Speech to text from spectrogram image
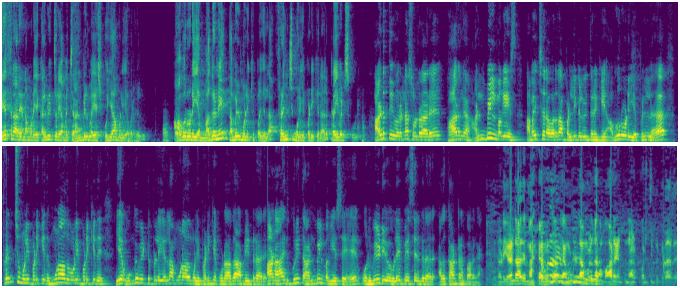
பேசுறாரே நம்முடைய கல்வித்துறை அமைச்சர் அன்பில் மகேஷ் பொய்யாமொழி அவர்கள்? அவருடைய மகனே தமிழ் மொழிக்கு பதிலாக பிரெஞ்சு மொழியை படிக்கிறாரு பிரைவேட் ஸ்கூல் அடுத்து இவர் என்ன சொல்றாரு? பாருங்க அன்பில் மகேஷ் அமைச்சர் அவர் தான் பள்ளிக்கல்வித்துறைக்கு அவருடைய பிள்ளை. பிரெஞ்சு மொழி படிக்குது மூணாவது மொழி படிக்குது. ஏன் உங்க வீட்டு பிள்ளைகள்லாம் மூணாவது மொழி படிக்க கூடாதா அப்படின்றாரு. ஆனா இது குறித்து அன்பில் மகேஷே ஒரு வீடியோவிலே பேசியிருக்கிறாரு. அதை காட்டுறேன் பாருங்க. என்னோட இரண்டாவது மகன் தமிழ் தமிழ் தான் பாடம் எடுத்து படிச்சிட்டு இருக்கிறாரு.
